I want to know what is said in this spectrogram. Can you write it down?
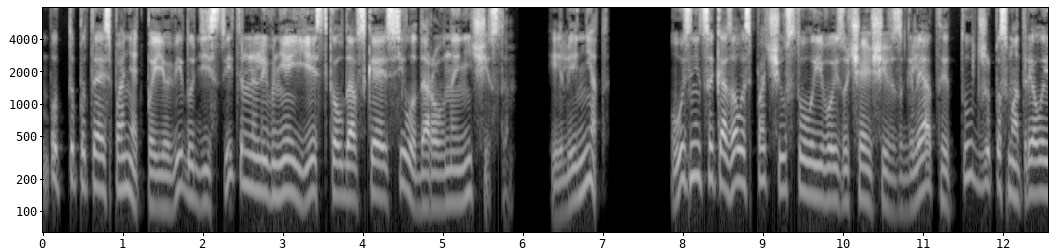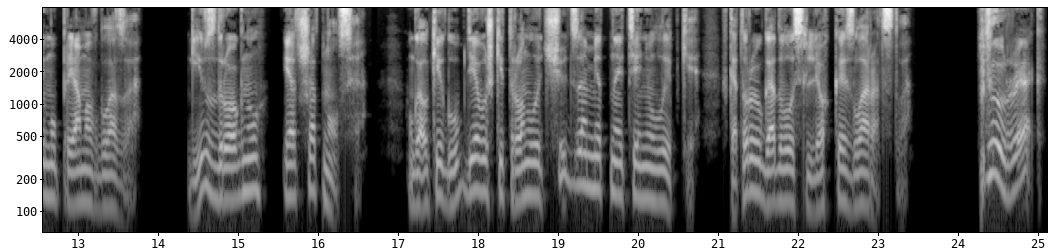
будто пытаясь понять по ее виду, действительно ли в ней есть колдовская сила, дарованная нечистым, или нет. Узница, казалось, почувствовала его изучающий взгляд и тут же посмотрела ему прямо в глаза. Ги вздрогнул и отшатнулся. Уголки губ девушки тронула чуть заметная тень улыбки, в которой угадывалось легкое злорадство. «Дурак!»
